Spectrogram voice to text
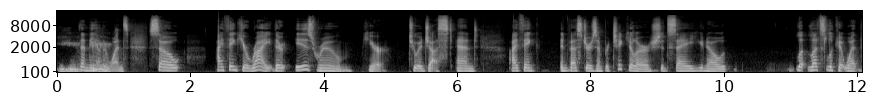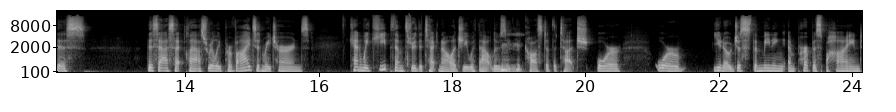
mm-hmm. than the other mm-hmm. ones. So I think you're right. There is room here to adjust. And I think investors in particular should say, you know, let, us look at what this this asset class really provides in returns can we keep them through the technology without losing mm-hmm. the cost of the touch or or you know just the meaning and purpose behind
